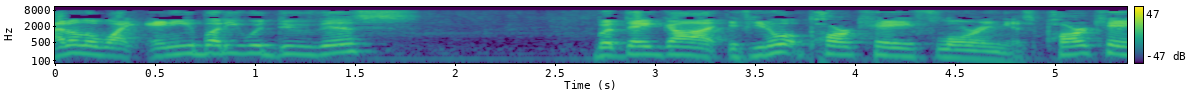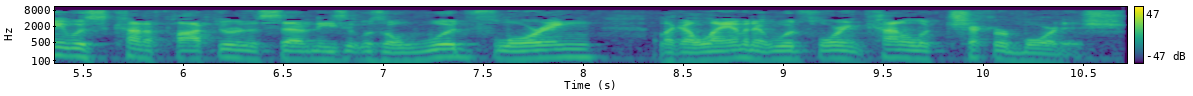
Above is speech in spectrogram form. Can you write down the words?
I don't know why anybody would do this. But they got, if you know what parquet flooring is, parquet was kind of popular in the 70s. It was a wood flooring, like a laminate wood flooring, kind of looked checkerboardish.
